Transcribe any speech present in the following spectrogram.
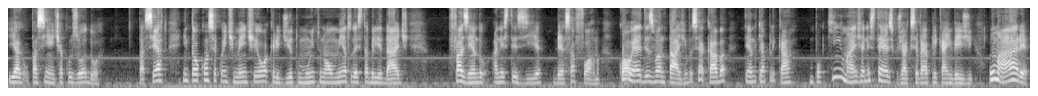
e a, o paciente acusou a dor. Tá certo? Então, consequentemente, eu acredito muito no aumento da estabilidade fazendo anestesia dessa forma. Qual é a desvantagem? Você acaba tendo que aplicar um pouquinho mais de anestésico, já que você vai aplicar em vez de uma área,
